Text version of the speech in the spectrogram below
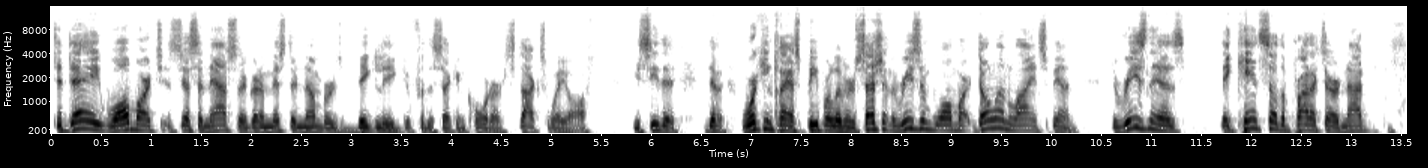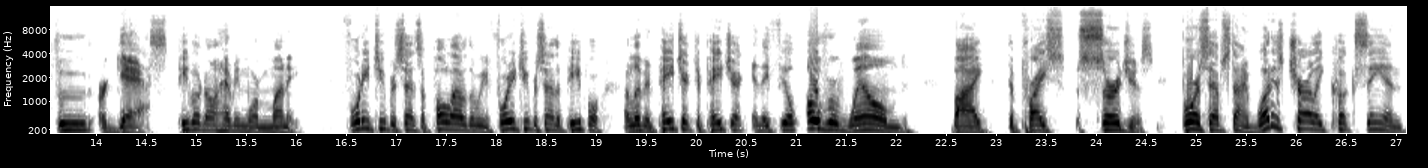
today, Walmart has just announced they're going to miss their numbers big league for the second quarter. Stocks way off. You see the the working class people are living in recession. The reason Walmart don't let them lie and spin. The reason is they can't sell the products that are not food or gas. People don't have any more money. 42% is a poll out of the week. 42% of the people are living paycheck to paycheck and they feel overwhelmed by the price surges. Boris Epshteyn, what is Charlie Cook seeing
